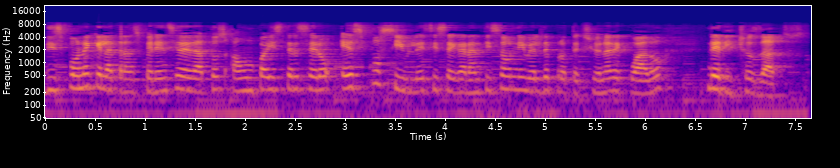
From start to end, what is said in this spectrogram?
dispone que la transferencia de datos a un país tercero es posible si se garantiza un nivel de protección adecuado de dichos datos,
